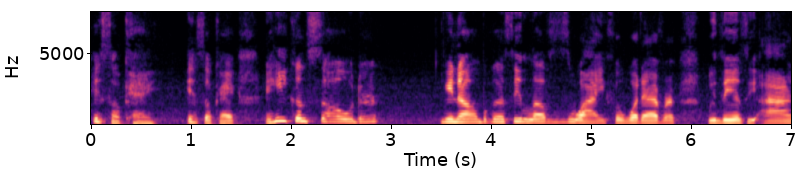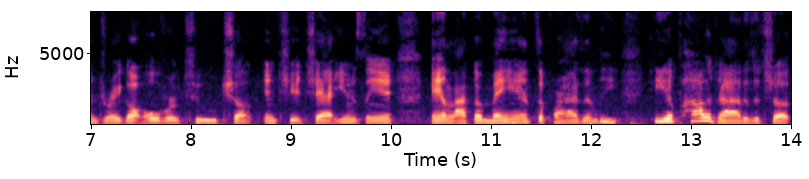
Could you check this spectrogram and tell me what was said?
It's okay. It's okay. And he consoled her, you know, because he loves his wife or whatever. We then see Andre go over to Chuck and chit chat, you know what I'm saying? And like a man, surprisingly, he apologizes to Chuck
